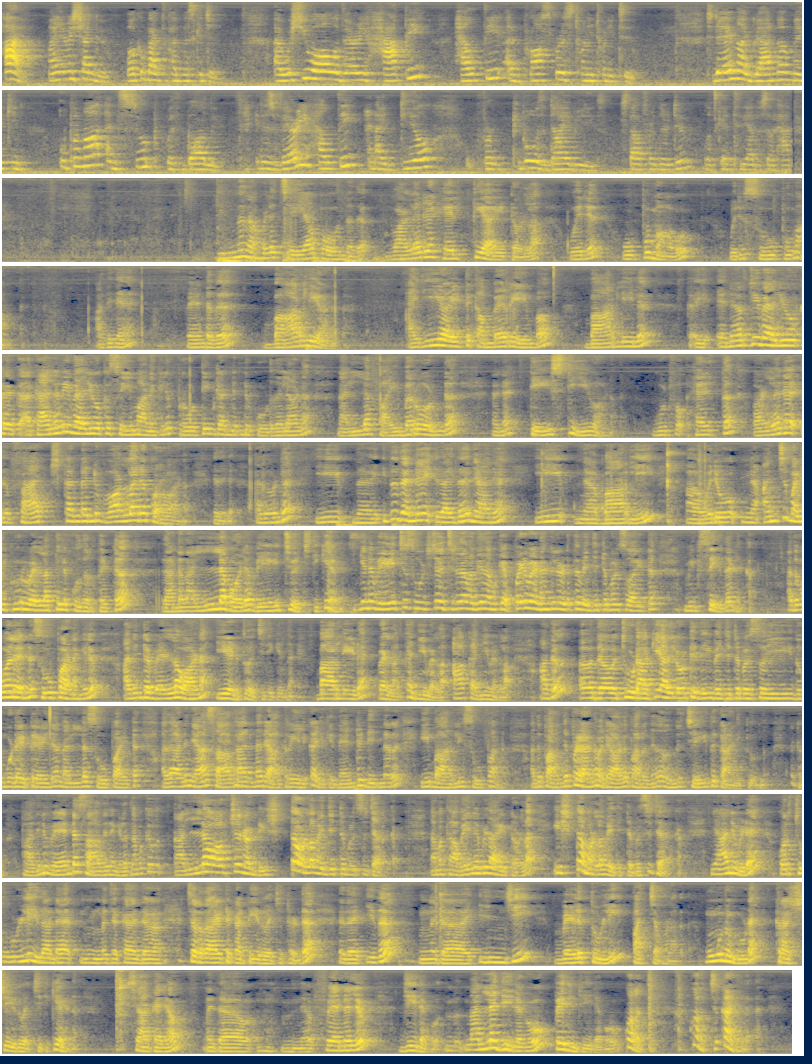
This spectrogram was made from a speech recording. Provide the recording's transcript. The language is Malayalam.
Hi, my name is Shangu. Welcome back to Padma's Kitchen. I wish you all a very happy, healthy, and prosperous 2022. Today, my grandma making upama and soup with barley. It is very healthy and ideal for people with diabetes. Without further ado, let's get into the episode. Happy ഇന്ന് നമ്മൾ ചെയ്യാൻ പോകുന്നത് വളരെ ഹെൽത്തി ആയിട്ടുള്ള ഒരു ഉപ്പുമാവും ഒരു സൂപ്പുമാണ്. അതിന് വേണ്ടത് ബാർലിയാണ്. അരിയായിട്ട് കമ്പയർ ചെയ്യുമ്പോൾ ബാർലിയിൽ എനർജി വാല്യൂ ഒക്കെ കാലറി വാല്യൂ ഒക്കെ സെയിം ആണെങ്കിൽ പ്രോട്ടീൻ കണ്ടന്റ് കൂടുതലാണ് നല്ല ഫൈബറും ഉണ്ട് പിന്നെ ടേസ്റ്റിയുമാണ് ഗുഡ് ഫോർ ഹെൽത്ത് വളരെ ഫാറ്റ് കണ്ടന്റ് വളരെ കുറവാണ് ഇതിൽ അതുകൊണ്ട് ഈ ഇത് തന്നെ അതായത് ഞാൻ ഈ ബാർലി ഒരു അഞ്ച് മണിക്കൂർ വെള്ളത്തിൽ കുതിർത്തിട്ട് അതാണ്ട് നല്ലപോലെ വേവിച്ച് വെച്ചിരിക്കുകയാണ്. ഇങ്ങനെ വേവിച്ച് സൂക്ഷിച്ച് വെച്ചിരുന്നാൽ മതി. നമുക്ക് എപ്പോഴും വേണമെങ്കിലും എടുത്ത് വെജിറ്റബിൾസുമായിട്ട് മിക്സ് ചെയ്തെടുക്കാം. അതുപോലെ തന്നെ സൂപ്പാണെങ്കിലും അതിന്റെ വെള്ളമാണ് ഈ എടുത്തു വെച്ചിരിക്കുന്നത്. ബാർലിയുടെ വെള്ളം കഞ്ഞിവെള്ളം ആ കഞ്ഞി കഞ്ഞിവെള്ളം. അത് ചൂടാക്കി അതിലോട്ട് ഇത് ഈ വെജിറ്റബിൾസ് ഈ ഇതും കൂടെ ഇട്ട് കഴിഞ്ഞാൽ നല്ല സൂപ്പായിട്ട് അതാണ് ഞാൻ സാധാരണ രാത്രിയിൽ കഴിക്കുന്നത്. എന്റെ ഡിന്നർ ഈ ബാർലി സൂപ്പാണ് അത് പറഞ്ഞപ്പോഴാണ് ഒരാൾ പറഞ്ഞത് ഒന്ന് ചെയ്ത് കാണിക്കുമെന്ന്. കേട്ടോ? അപ്പൊ അതിന് വേണ്ട സാധനങ്ങൾ നമുക്ക് നല്ല ഓപ്ഷൻ ഉണ്ട്. ഇഷ്ടമുള്ള വെജിറ്റബിൾസ് ചേർക്കാം. നമുക്ക് അവൈലബിൾ ആയിട്ടുള്ള ഇഷ്ടമുള്ള വെജിറ്റബിൾസ് ചേർക്കാം. ഞാനിവിടെ കുറച്ച് ഉള്ളി ഇതാണ്ട് ഇത് ചെറുതായിട്ട് കട്ട് ചെയ്ത് വെച്ചിട്ടുണ്ട്. ഇത് ഇത് ഇഞ്ചി വെളുത്തുള്ളി പച്ചമുളക് മൂന്നും കൂടെ ക്രഷ് ചെയ്ത് വെച്ചിരിക്കുകയാണ്. ശകലം ഇത് ഫെനലും ജീരകവും നല്ല ജീരകവും പെരുംജീരകവും കുറച്ച് കുറച്ച് കടുക്.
